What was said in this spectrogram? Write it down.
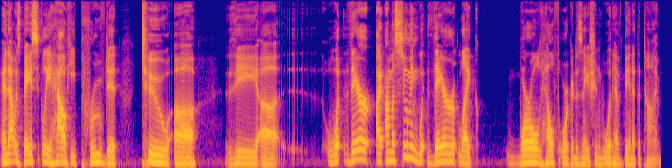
And that was basically how he proved it to uh, the uh, what their I, I'm assuming what their like World Health Organization would have been at the time.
